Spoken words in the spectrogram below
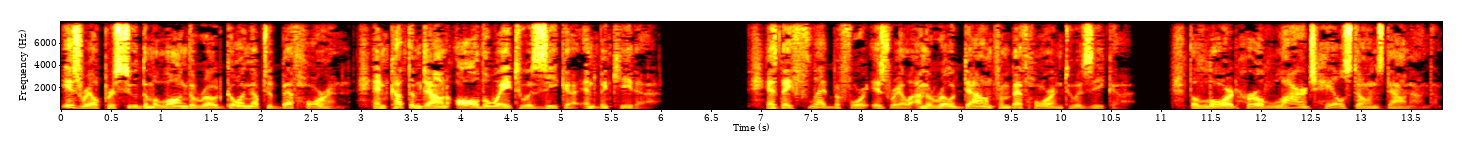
Israel pursued them along the road going up to beth-horon and cut them down all the way to azekah and makkedah as they fled before israel on the road down from beth-horon to azekah the lord hurled large hailstones down on them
